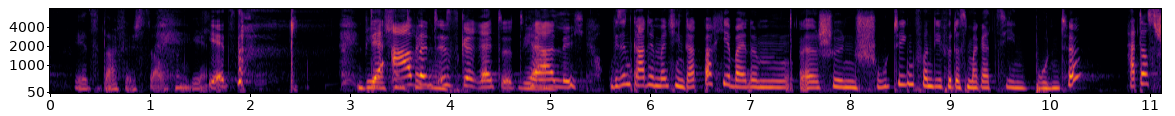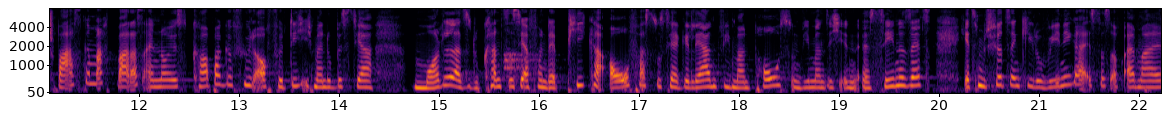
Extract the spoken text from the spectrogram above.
Jetzt darf ich saufen gehen. Jetzt. Ein Der Abend trinken. ist gerettet. Ja. Herrlich. Und wir sind gerade in Mönchengladbach hier bei einem äh, schönen Shooting von dir für das Magazin Bunte. Hat das Spaß gemacht? War das ein neues Körpergefühl auch für dich? Ich meine, du bist ja Model, also du kannst es ja von der Pike auf, hast du es ja gelernt, wie man post und wie man sich in äh, Szene setzt. Jetzt mit 14 Kilo weniger ist das auf einmal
